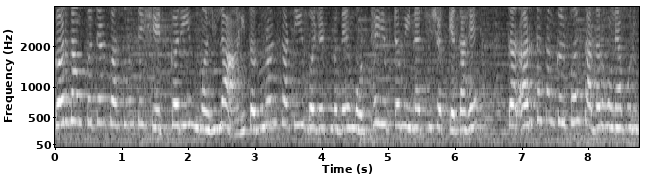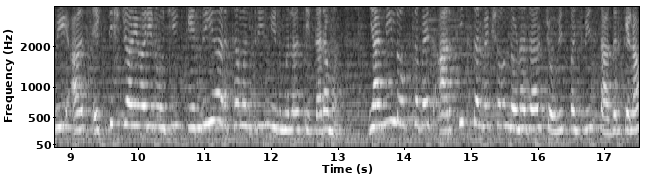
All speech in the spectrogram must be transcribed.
कर दाम्पत्यांपासून ते शेतकरी महिला आणि तरुणांसाठी बजेटमध्ये मोठे गिफ्ट मिळण्याची शक्यता आहे. तर अर्थसंकल्प सादर होण्यापूर्वी आज एकतीस जानेवारी रोजी केंद्रीय अर्थमंत्री निर्मला सीतारामन यांनी लोकसभेत आर्थिक सर्वेक्षण दोन हजार चोवीस पंचवीस सादर केला.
